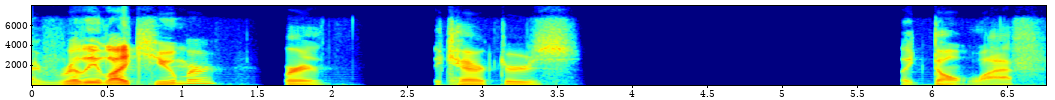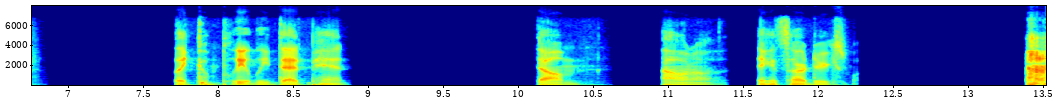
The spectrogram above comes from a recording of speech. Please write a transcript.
I really like humor where the characters like don't laugh. Like completely deadpan. Dumb. I don't know I think it's hard to explain.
